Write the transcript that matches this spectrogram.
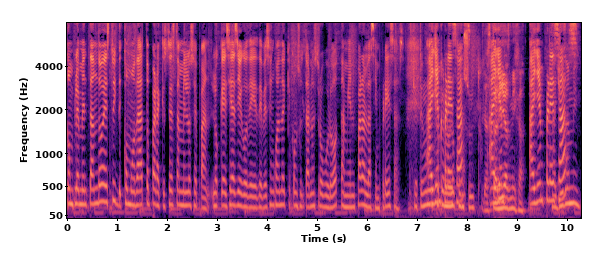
complementando esto y como dato para que ustedes también lo sepan, lo que decías, Diego, de, de vez en cuando hay que consultar nuestro buró también para las empresas. Yo tengo hay mucho que no lo empresas- consulto. Ya Hay em- estarías, mija. Hay empresas, Ayúdame.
